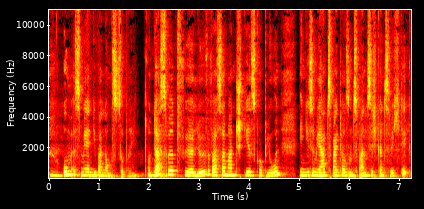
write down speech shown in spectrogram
mhm. um es mehr in die Balance zu bringen. Und das ja. wird für Löwe, Wassermann, Stier, Skorpion in diesem Jahr 2020 ganz wichtig.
